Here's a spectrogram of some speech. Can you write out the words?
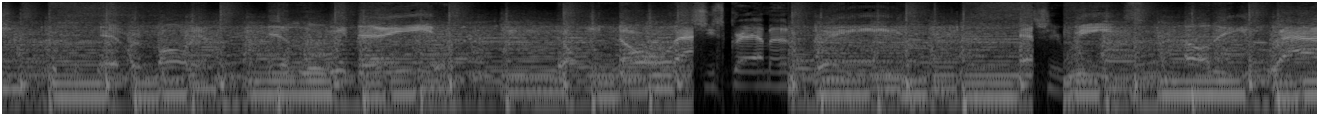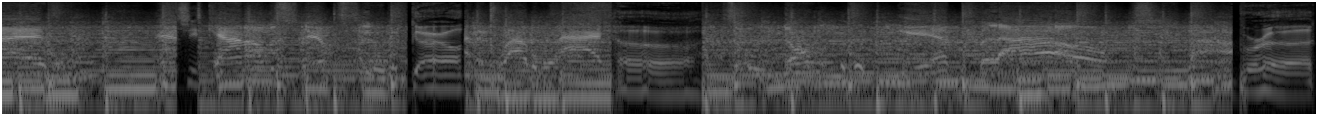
every morning, every day. Don't you know that She's Grammar. way? And she reads all that you write. And she's kind of a suited girl. That's why we like her. Get blown Brooke.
